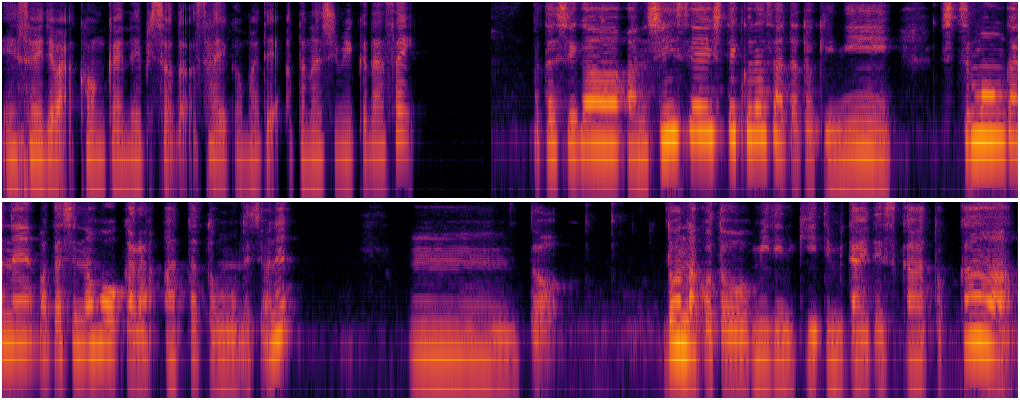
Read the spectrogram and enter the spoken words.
えー、それでは今回のエピソード最後までお楽しみください。私があの申請してくださった時に質問がね、私の方からあったと思うんですよね。うーんと、どんなことをミリに聞いてみたいですかとか、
